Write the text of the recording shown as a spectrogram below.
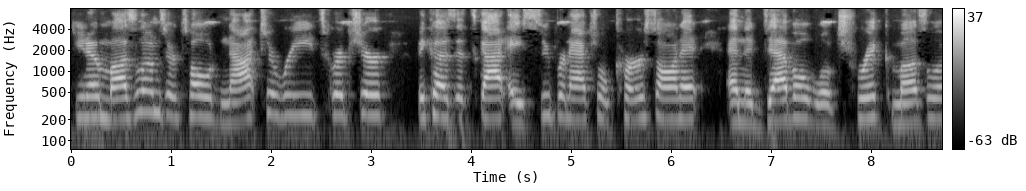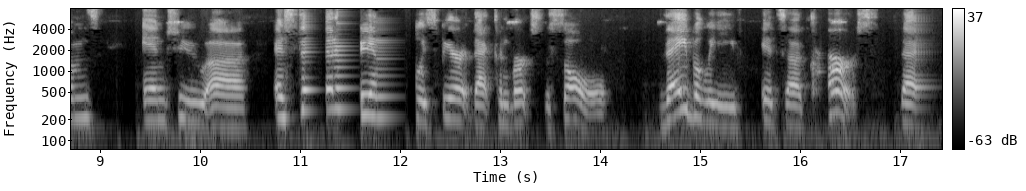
You know, Muslims are told not to read scripture because it's got a supernatural curse on it, and the devil will trick Muslims into, uh, instead of being Holy Spirit that converts the soul, they believe it's a curse that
